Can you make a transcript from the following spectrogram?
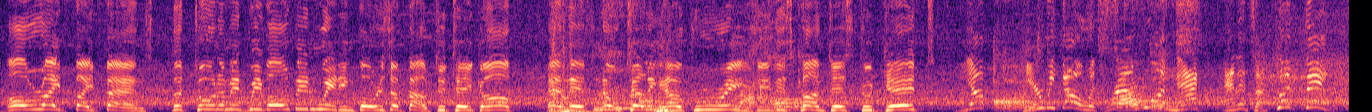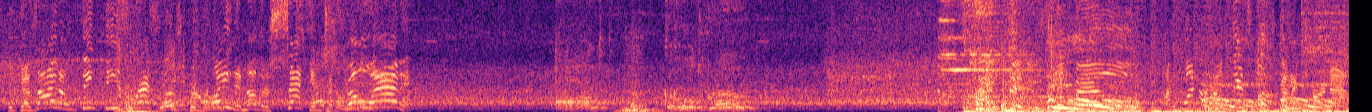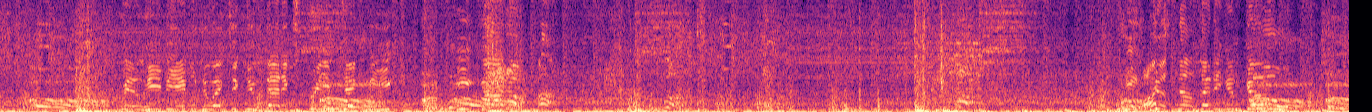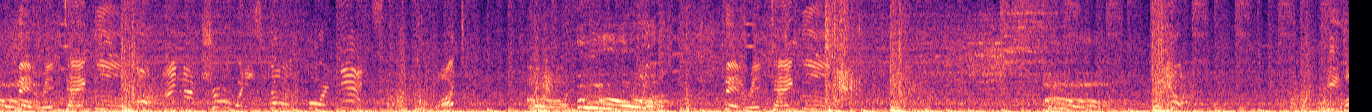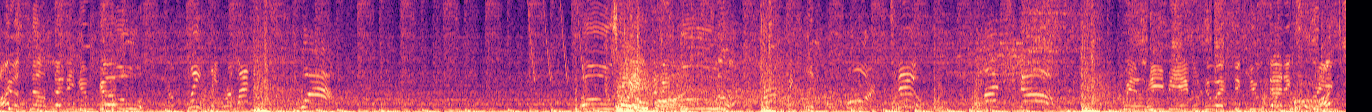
All right, fight fans, the tournament we've all been waiting for is about to take off, and there's no telling how crazy this contest could get. Yup, here we go with round one, Mac, and it's a good thing, because I don't think these wrestlers could wait another second to go at it. And Gold Rogue. There's the bell! I wonder how this one's gonna turn out. Will he be able to execute that extreme technique? He got him! He's just not letting him go! They're entangled! I'm not sure what he's going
